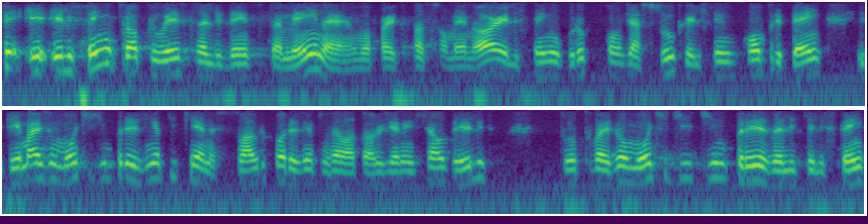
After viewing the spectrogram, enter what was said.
Eles têm o próprio extra ali dentro também, né? Uma participação menor. Eles têm o grupo Pão de Açúcar, eles têm o Compre Bem e tem mais um monte de empresinha pequena. Se tu abre, por exemplo, o relatório gerencial deles, tu, tu vai ver um monte de, de, empresa ali que eles têm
